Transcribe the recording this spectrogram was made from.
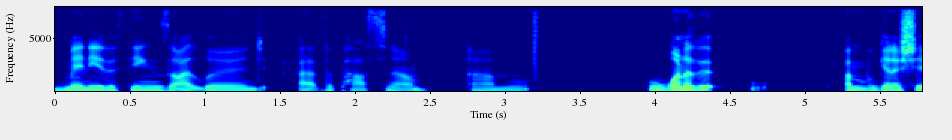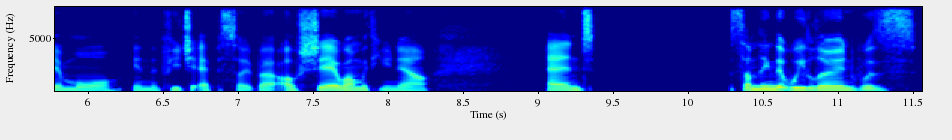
many of the things I learned at Vipassana, um, well, one of the, I'm going to share more in the future episode, but I'll share one with you now. And something that we learned was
